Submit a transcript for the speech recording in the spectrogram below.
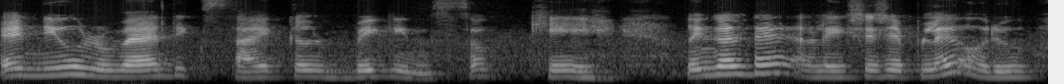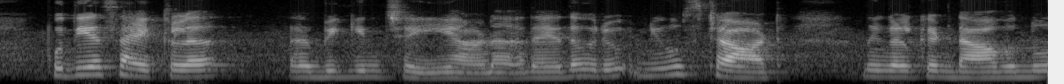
a new romantic cycle begins okay നിങ്ങളുടെ റിലേഷൻഷിപ്പിൽ ഒരു പുതിയ സൈക്കിൾ ബിഗിൻ ചെയ്യുകയാണ് അതായത് ഒരു ന്യൂ സ്റ്റാർട്ട് നിങ്ങൾക്ക് ഉണ്ടാവുന്നു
